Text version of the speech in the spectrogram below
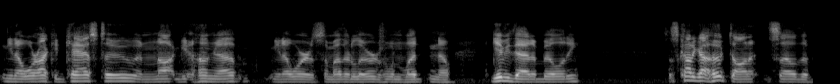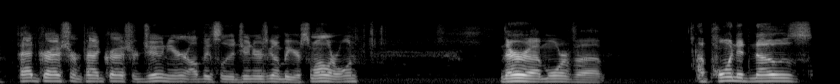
you know where I could cast to and not get hung up. You know, whereas some other lures wouldn't let you know give you that ability. So it's kind of got hooked on it. So the Pad Crasher and Pad Crasher Junior, obviously the Junior is going to be your smaller one. They're uh, more of a a pointed nose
